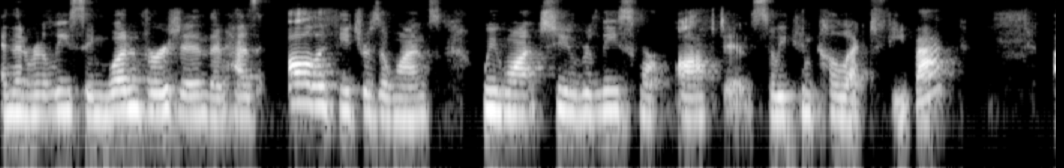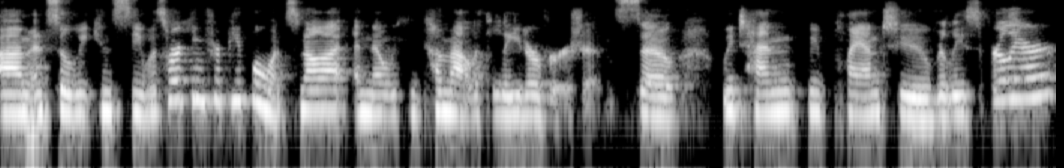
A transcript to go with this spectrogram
and then releasing one version that has all the features at once, we want to release more often so we can collect feedback. Um, and so we can see what's working for people, what's not, and then we can come out with later versions. So we tend, we plan to release earlier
